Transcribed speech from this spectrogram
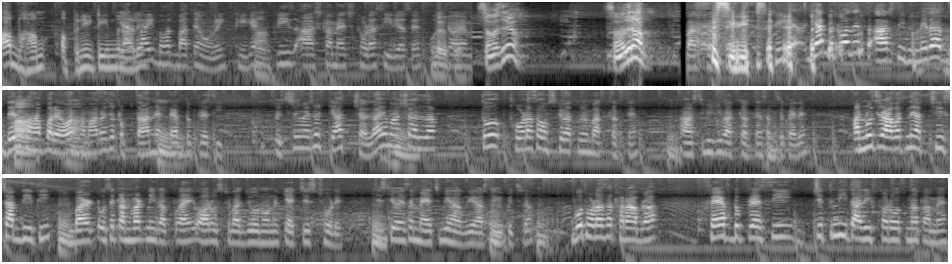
अब हम अपनी टीम बना यार लें। भाई बहुत बातें हो रही ठीक है? हाँ। प्लीज़ आज का मैच थोड़ा सीरियस है। बारे में समझ रहे हो? समझ रहे हो? है? ठीक है? यार बिकॉज़ इट्स आरसीबी मेरा दिल हाँ, वहाँ पर है और हाँ। हमारा जो कप्तान है पेप डुप्लेसी पिछले मैच में क्या चला है माशाल्लाह? तो थोड़ा सा उसके बाद में बात करते हैं। आरसीबी की बात करते हैं सबसे पहले। अनुज रावत ने अच्छी स्टार्ट दी थी बट उसे कन्वर्ट नहीं कर पाई और उसके बाद जो उन्होंने कैचेस छोड़े जिसकी वजह से मैच भी हार गई आरसीबी पिछला। वो थोड़ा सा खराब रहा। फैफ डुप्रेसी जितनी तारीफ़ करो उतना कम है।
